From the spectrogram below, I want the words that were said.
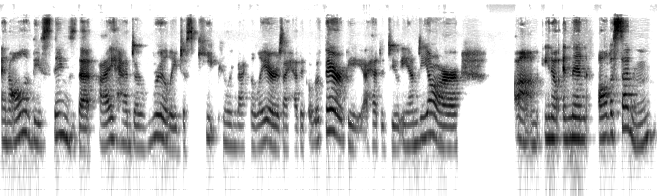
and all of these things that i had to really just keep peeling back the layers. I had to go to therapy. I had to do emdr um, you know and then all of a sudden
